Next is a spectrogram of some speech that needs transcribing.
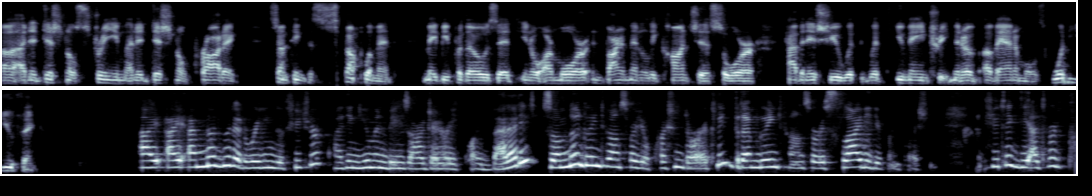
uh, an additional stream, an additional product something to supplement maybe for those that you know are more environmentally conscious or have an issue with with humane treatment of, of animals what do you think I, I, am not good at reading the future. I think human beings are generally quite bad at it. So I'm not going to answer your question directly, but I'm going to answer a slightly different question. If you take the alternative,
